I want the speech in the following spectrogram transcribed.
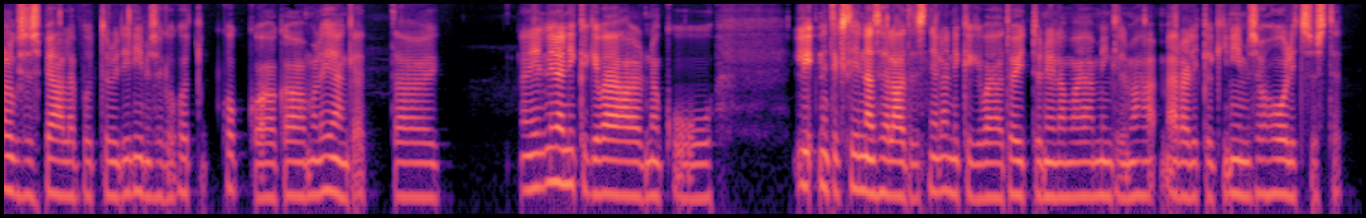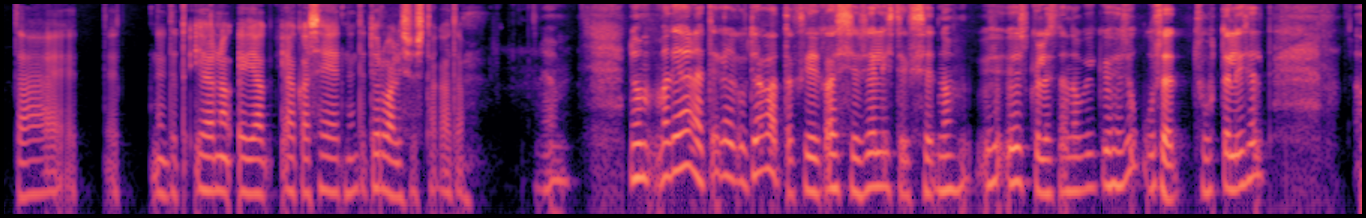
algusest peale puutunud inimesega kokku, aga ma leiangi, et äh, neil, neil on ikkagi vaja nagu li, näiteks linnas elades, neil on ikkagi vaja toitu, neil on vaja mingil määral ikkagi inimese hoolitsust, et, äh, et nende ja, ja, ja ka see, et nende turvalisust tagada. Jah, no ma tean, et tegelikult jagataksegi kasse sellisteks, et noh, ühest küljest nad on kõik ühesugused suhteliselt,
